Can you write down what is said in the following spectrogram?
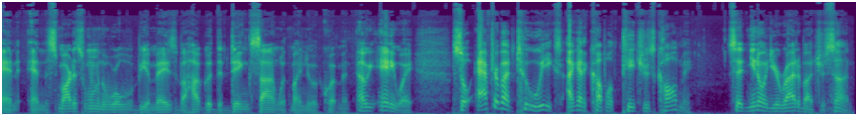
and and the smartest woman in the world will be amazed about how good the ding sound with my new equipment. Oh, anyway, so after about two weeks, I got a couple teachers called me, said, you know, what? you're right about your son.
